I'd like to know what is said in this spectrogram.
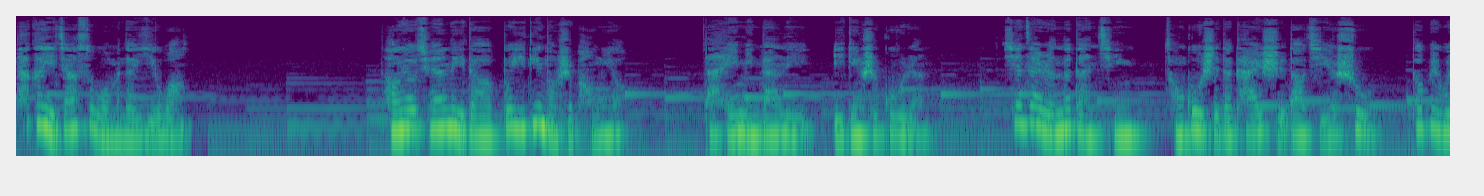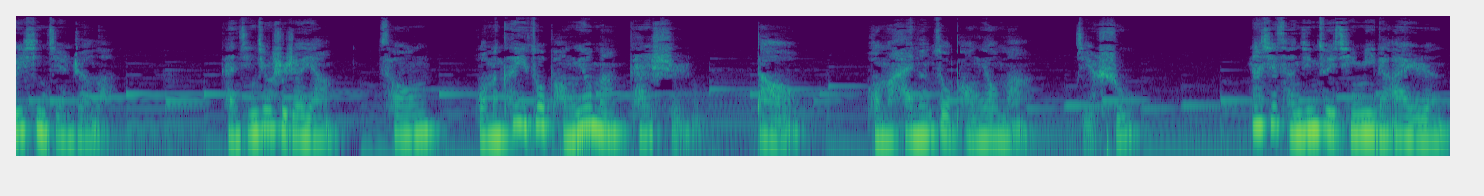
它可以加速我们的遗忘。朋友圈里的不一定都是朋友，但黑名单里一定是故人。现在人的感情，从故事的开始到结束，都被微信见证了。感情就是这样，从“我们可以做朋友吗”开始，到“我们还能做朋友吗”结束。那些曾经最亲密的爱人，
